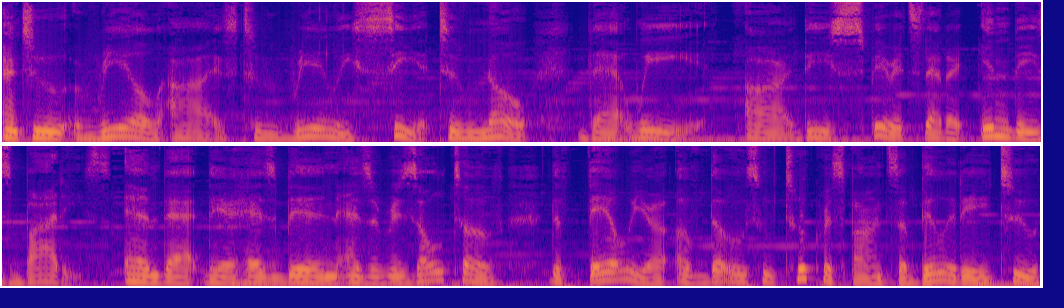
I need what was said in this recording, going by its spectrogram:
And to realize, to really see it, to know that we are these spirits that are in these bodies, and that there has been, as a result of the failure of those who took responsibility to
